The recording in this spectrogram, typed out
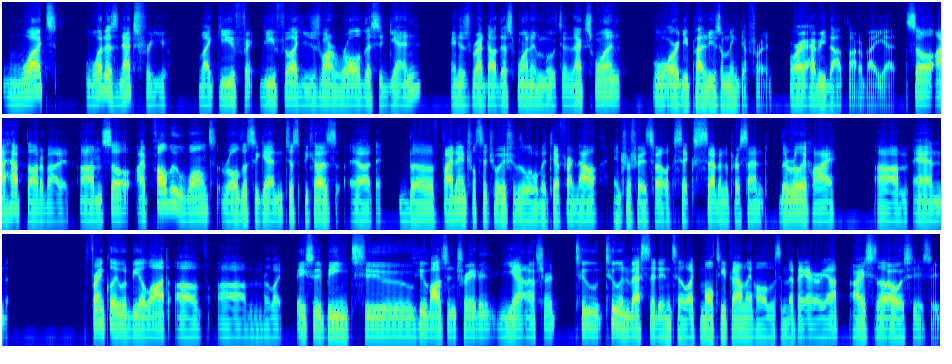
What what is next for you? Like, do you do you feel like you just want to roll this again and just rent out this one and move to the next one, or do you plan to do something different, or have you not thought about it yet? So I have thought about it. Um, so I probably won't roll this again, just because uh, the financial situation is a little bit different now. Interest rates are like six, seven percent. They're really high. Um, and frankly, it would be a lot of um, or like basically being too, too concentrated. Yeah, sure. Too too invested into like multifamily homes in the Bay Area. All right, so oh, see, see.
